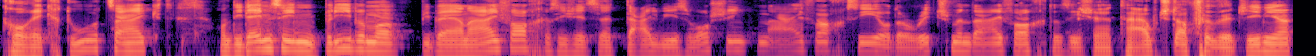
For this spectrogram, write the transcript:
Korrektur zeigt. Und in dem Sinn bleiben wir bei Bern einfach. Es ist jetzt teilweise Washington einfach gewesen, oder Richmond einfach. Das ist äh, die Hauptstadt von Virginia.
